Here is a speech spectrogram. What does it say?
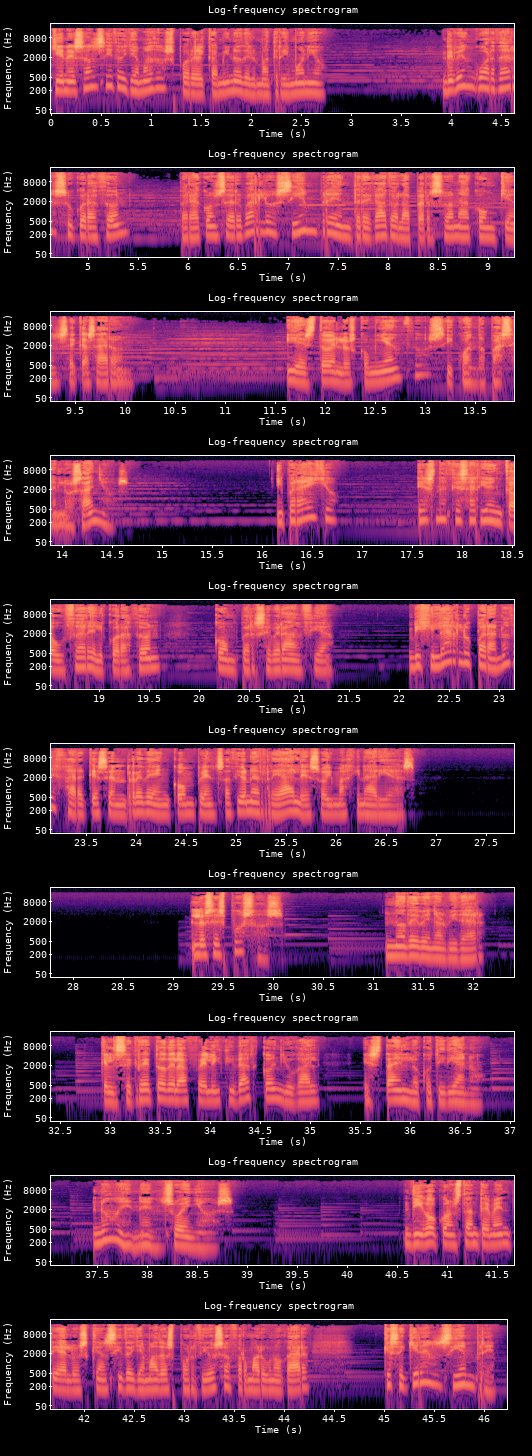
Quienes han sido llamados por el camino del matrimonio deben guardar su corazón para conservarlo siempre entregado a la persona con quien se casaron. Y esto en los comienzos y cuando pasen los años. Y para ello es necesario encauzar el corazón con perseverancia, vigilarlo para no dejar que se enrede en compensaciones reales o imaginarias. Los esposos no deben olvidar que el secreto de la felicidad conyugal está en lo cotidiano, no en ensueños. Digo constantemente a los que han sido llamados por Dios a formar un hogar que se quieran siempre,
